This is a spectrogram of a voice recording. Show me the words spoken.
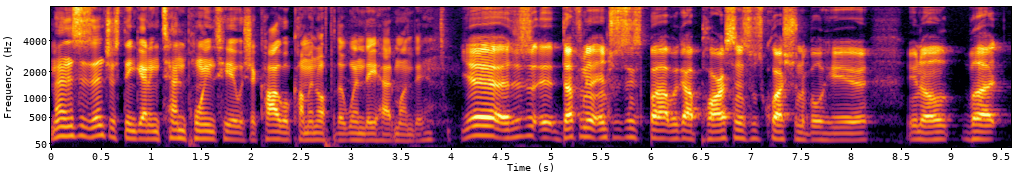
Man, this is interesting getting 10 points here with Chicago coming off of the win they had Monday. Yeah, this is definitely an interesting spot. We got Parsons, who's questionable here, you know, but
